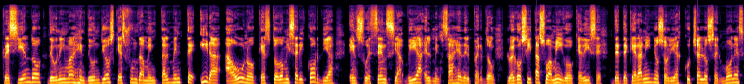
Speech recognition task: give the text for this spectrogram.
creciendo de una imagen de un Dios que es fundamentalmente ira a uno que es todo misericordia en su esencia vía el mensaje del perdón. Luego cita a su amigo que dice, desde que era niño solía escuchar los sermones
